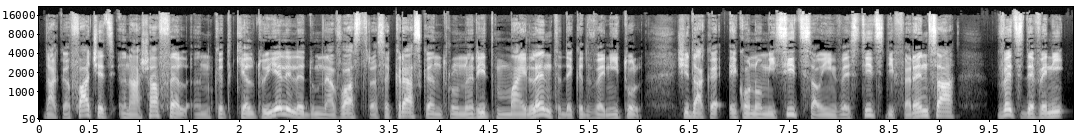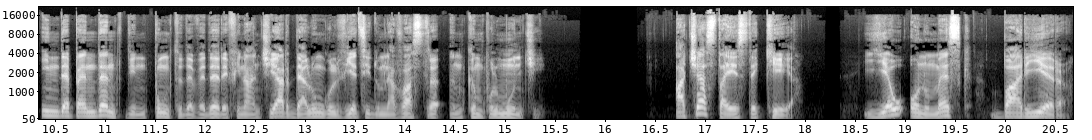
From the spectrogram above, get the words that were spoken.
dacă faceți în așa fel încât cheltuielile dumneavoastră să crească într-un ritm mai lent decât venitul și dacă economisiți sau investiți diferența, veți deveni independent din punct de vedere financiar de-a lungul vieții dumneavoastră în câmpul muncii. Aceasta este cheia. Eu o numesc barieră.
